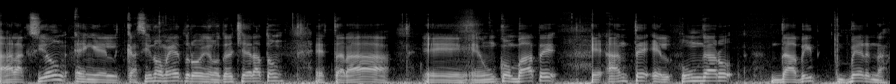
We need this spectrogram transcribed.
a la acción en el Casino Metro, en el Hotel Sheraton. Estará eh, en un combate eh, ante el húngaro David Berna,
